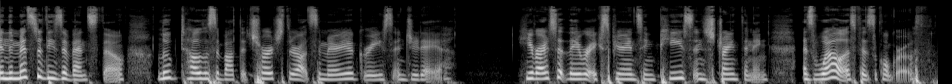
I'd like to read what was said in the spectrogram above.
In the midst of these events, though, Luke tells us about the church throughout Samaria, Greece, and Judea. He writes that they were experiencing peace and strengthening, as well as physical growth.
